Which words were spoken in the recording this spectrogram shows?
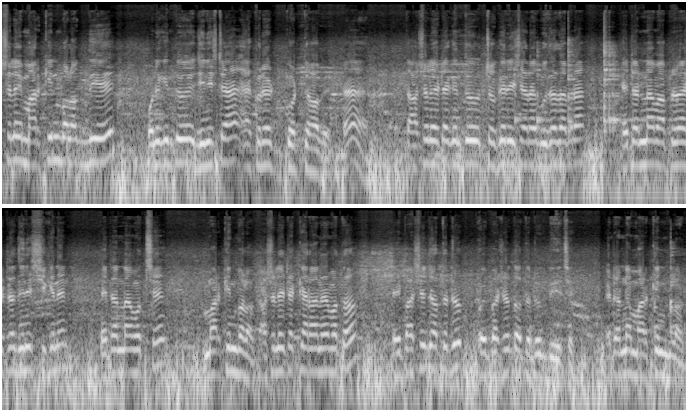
আসলে মার্কিন ব্লক দিয়ে উনি কিন্তু জিনিসটা অ্যাকুরেট করতে হবে হ্যাঁ? তো আসলে এটা কিন্তু চোখের ইশারায় বোঝা যাবে না। এটার নাম আপনারা একটা জিনিস শিখে নেন এটার নাম হচ্ছে মার্কিন ব্লক। আসলে এটা ক্যারানের মতো এই পাশে যতটুক ওই পাশে ততটুক দিয়েছে। এটার নাম মার্কিন ব্লক।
